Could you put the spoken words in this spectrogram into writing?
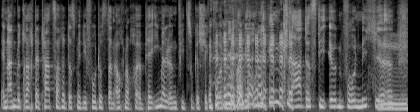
In Anbetracht der Tatsache, dass mir die Fotos dann auch noch äh, per E-Mail irgendwie zugeschickt wurden, war mir ohnehin klar, dass die irgendwo nicht. Äh, Hm. ähm,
